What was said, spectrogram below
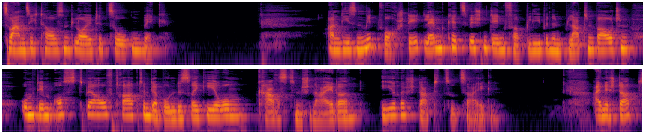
20.000 Leute zogen weg. An diesem Mittwoch steht Lemke zwischen den verbliebenen Plattenbauten, um dem Ostbeauftragten der Bundesregierung, Carsten Schneider, ihre Stadt zu zeigen. Eine Stadt,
